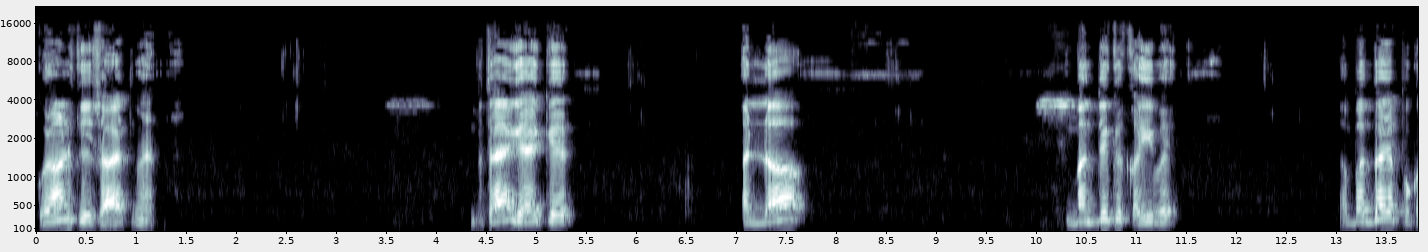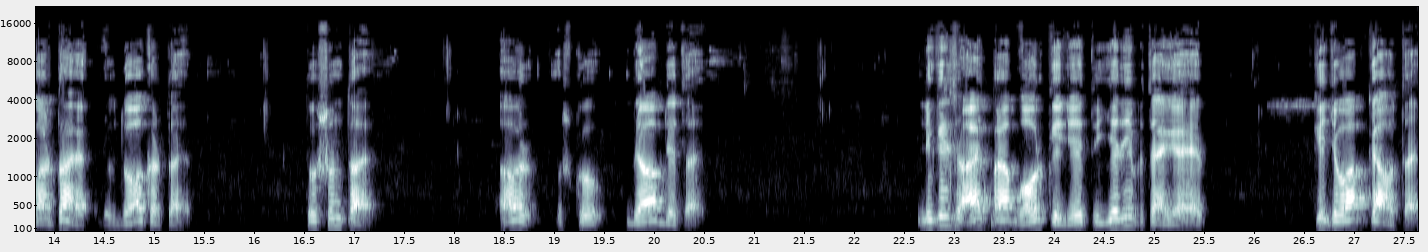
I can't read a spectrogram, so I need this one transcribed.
قرآن کی اس آیت میں بتایا گیا ہے کہ اللہ بندے کے قریب ہے۔ بندہ جب پکارتا ہے، جب دعا کرتا ہے تو سنتا ہے اور اس کو جواب دیتا ہے۔ لیکن اس آیت پر آپ غور کیجیے تو یہ نہیں بتایا گیا ہے کہ جواب کیا ہوتا ہے۔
